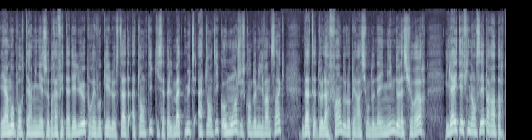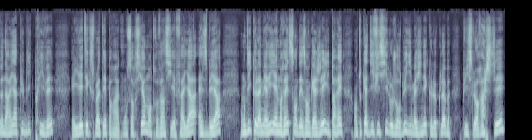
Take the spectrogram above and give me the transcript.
Et un mot pour terminer ce bref état des lieux, pour évoquer le stade Atlantique qui s'appelle Matmut Atlantique au moins jusqu'en 2025, date de la fin de l'opération de naming de l'assureur. Il a été financé par un partenariat public-privé et il est exploité par un consortium entre Vinci et Faya, SBA. On dit que la mairie aimerait s'en désengager, il paraît en tout cas difficile aujourd'hui d'imaginer que le club puisse le racheter.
